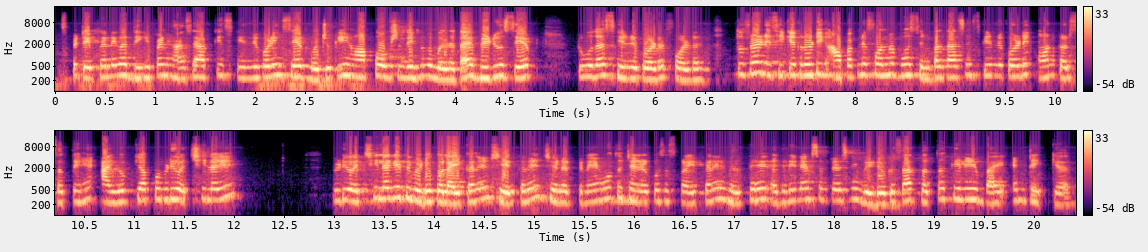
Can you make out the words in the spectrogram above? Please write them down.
इस पर टेप करने के बाद देखिए फ्रेंड यहाँ से आपकी स्क्रीन रिकॉर्डिंग सेव हो चुकी है। यहाँ आपको ऑप्शन देखने को मिल जाता है video save to the screen recorder folder तो फ्रेंड इसी के अकॉर्डिंग आप अपने फ़ोन में बहुत सिंपल तरह से स्क्रीन रिकॉर्डिंग ऑन कर सकते हैं। आई होप कि आपको वीडियो अच्छी लगे। वीडियो अच्छी लगे तो वीडियो को लाइक करें शेयर करें चैनल पर नए हो तो चैनल को सब्सक्राइब करें। मिलते हैं अगली नेक्स्ट इंटरेस्टिंग वीडियो के साथ। तब तक के लिए बाय एंड टेक केयर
